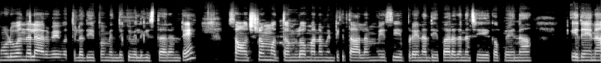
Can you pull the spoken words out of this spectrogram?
మూడు వందల అరవై ఒత్తుల దీపం ఎందుకు వెలిగిస్తారంటే సంవత్సరం మొత్తంలో మనం ఇంటికి తాళం వేసి ఎప్పుడైనా దీపారాధన చేయకపోయినా ఏదైనా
